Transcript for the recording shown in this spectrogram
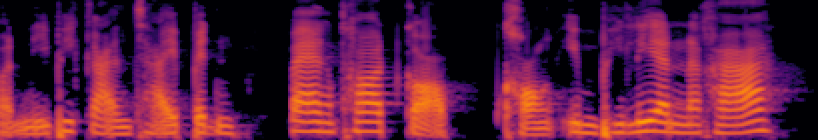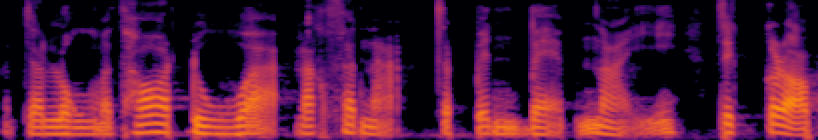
วันนี้พี่การใช้เป็นแป้งทอดกรอบของ Empyrean นนะคะ จะลงมาทอดดูว่าลักษณะจะเป็นแบบไหน จะกรอบ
